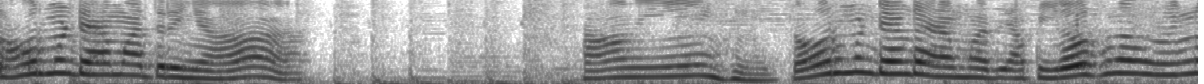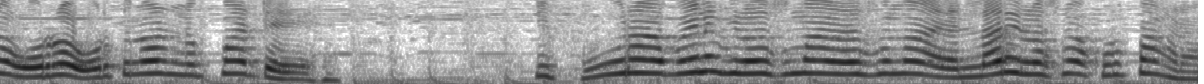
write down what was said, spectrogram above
கவர்மெண்ட் ஏமாத்துறீங்க? சாமி கவர்மெண்ட் ஏன்டா ஏமாத்தி அப்போ இலவசமாக கொடுக்குறீங்கன்னா ஒரு ஒருத்தனோட நிப்பாட்டு. நீ பூரா பையனுக்கு இலவசமா இலவசமா எல்லாரும் இலவசமா கொடுப்பாங்கடா.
